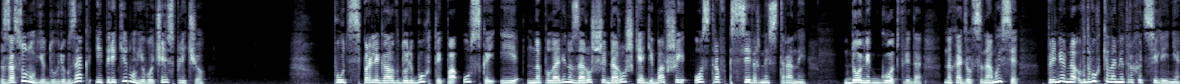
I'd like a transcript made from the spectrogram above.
засунул еду в рюкзак и перекинул его через плечо. Путь пролегал вдоль бухты по узкой и наполовину заросшей дорожке, огибавшей остров с северной стороны. Домик Готфрида находился на мысе, примерно в двух километрах от селения,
